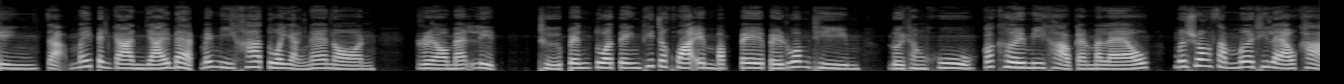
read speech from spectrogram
ริงๆ จะไม่เป็นการย้ายแบบไม่มีค่าตัวอย่างแน่นอนเรอัลมาดริดถือเป็นตัวเต็งที่จะคว้าเอ็มบัปเป้ไปร่วมทีม โดยทั้งคู่ก็เคยมีข่าวกันมาแล้ว เมื่อช่วงซัมเมอร์ที่แล้วค่ะ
